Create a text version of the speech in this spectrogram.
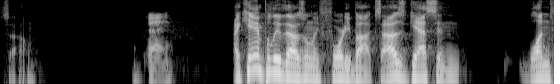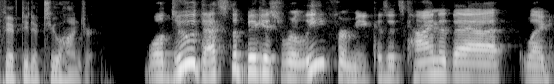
So Okay. I can't believe that was only 40 bucks. I was guessing 150 to 200. Well, dude, that's the biggest relief for me because it's kind of that like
